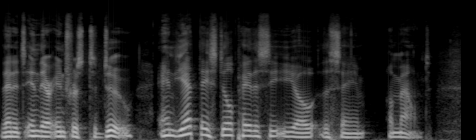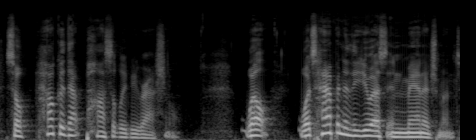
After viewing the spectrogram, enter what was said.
than it's in their interest to do, and yet they still pay the CEO the same amount. So, how could that possibly be rational? Well, what's happened in the US in management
